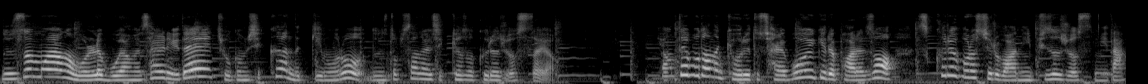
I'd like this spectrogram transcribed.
눈썹 모양은 원래 모양을 살리되 조금 시크한 느낌으로 눈썹 선을 지켜서 그려주었어요. 형태보다는 결이 더 잘 보이기를 바래서 screw brush로 많이 빗어주었습니다.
